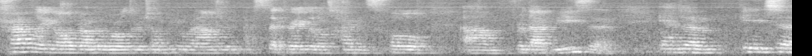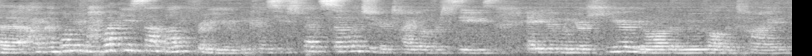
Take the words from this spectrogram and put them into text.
traveling all around the world or jumping around. And I've spent very little time in Seoul um, for that reason. And um, it, uh, I, I what is that like for you? Because you spent so much of your time overseas, and even when you're here, you're on the move all the time.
